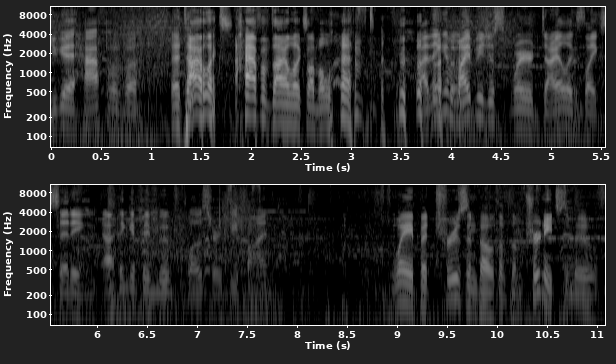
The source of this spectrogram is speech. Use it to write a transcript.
You get half of a. Uh, Dialekts, half of Dialekts on the left. I think it might be just where Dialekt's like sitting. I think if they moved closer, it'd be fine. Wait, but Tru's in both of them. Tru needs to move.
